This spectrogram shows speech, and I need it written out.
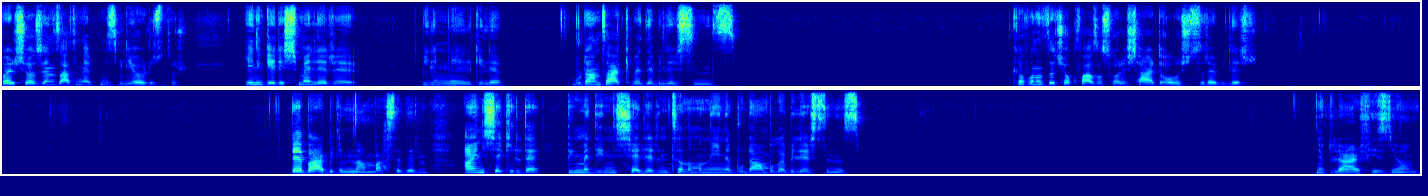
Barış Özcan'ı zaten hepimiz biliyoruzdur. Yeni gelişmeleri bilimle ilgili buradan takip edebilirsiniz. Kafanızda çok fazla soru işareti oluşturabilir. Weber bilimden bahsedelim. Aynı şekilde bilmediğiniz şeylerin tanımını yine buradan bulabilirsiniz. Nükleer füzyon.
